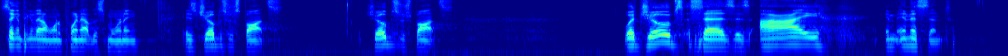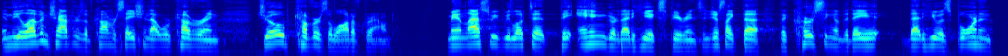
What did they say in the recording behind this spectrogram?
Second thing that I want to point out this morning is Job's response. Job's response. What Job says is, I am innocent. In the 11 chapters of conversation that we're covering, Job covers a lot of ground. Man, last week we looked at the anger that he experienced and just like the, the cursing of the day that he was born. And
